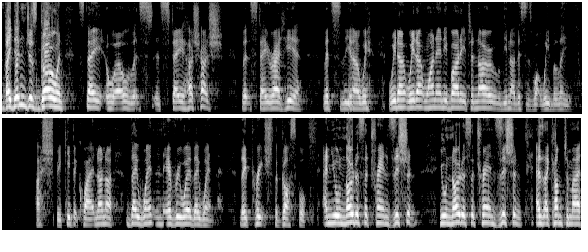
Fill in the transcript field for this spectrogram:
They didn't just go and stay, well, let's, let's stay hush hush. Let's stay right here. Let's, you know, we, we, don't, we don't want anybody to know, you know, this is what we believe hush, be, keep it quiet. No, no. They went and everywhere they went, they preached the gospel. And you'll notice a transition. You'll notice a transition as I come to my,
